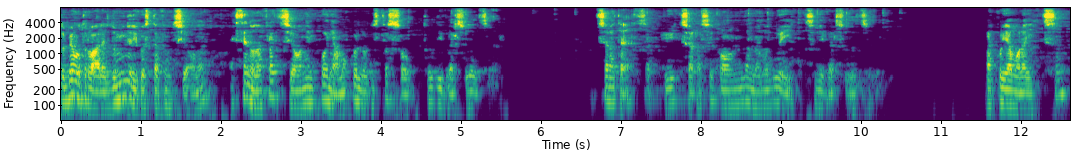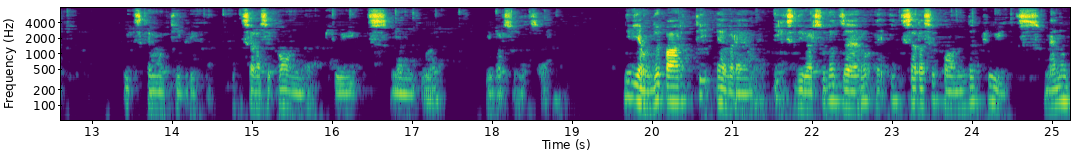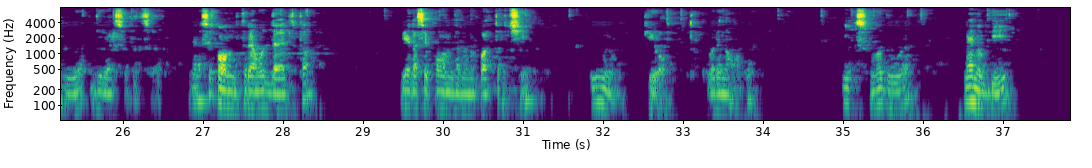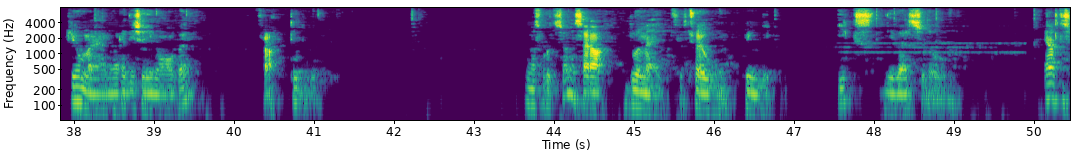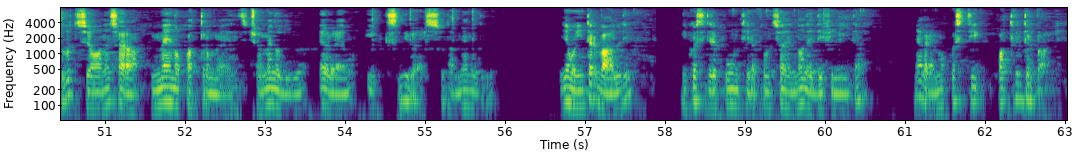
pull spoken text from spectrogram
Dobbiamo trovare il dominio di questa funzione, essendo una frazione imponiamo quello che sta sotto diverso da 0. x alla terza più x alla seconda meno 2x diverso da 0. Raccogliamo la x, x che moltiplica x alla seconda più x meno 2 diverso da 0. Dividiamo in due parti e avremo x diverso da 0 e x alla seconda più x meno 2 diverso da 0. Nella seconda troviamo il delta e la seconda meno 4c 1 più 8 uguale 9 x1 2 meno b più o meno radice di 9 fratto 2 una soluzione sarà 2 mezzi cioè 1 quindi x diverso da 1 e l'altra soluzione sarà meno 4 mezzi cioè meno 2 e avremo x diverso da meno 2 vediamo gli intervalli in questi tre punti la funzione non è definita e avremo questi quattro intervalli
